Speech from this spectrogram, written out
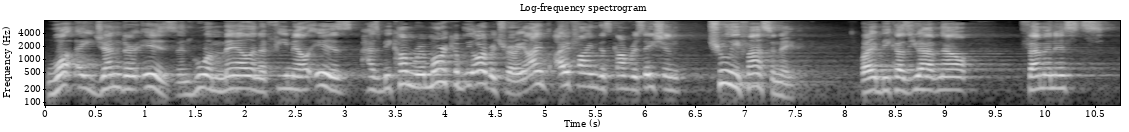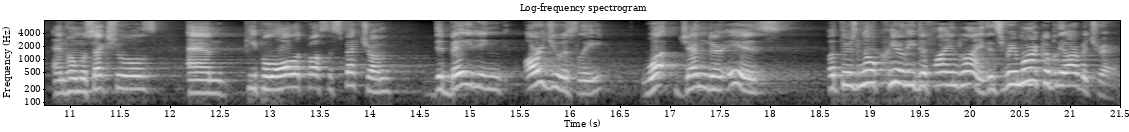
what a gender is and who a male and a female is has become remarkably arbitrary. And I, I find this conversation truly fascinating, right? Because you have now feminists and homosexuals and people all across the spectrum debating arduously what gender is, but there's no clearly defined lines. It's remarkably arbitrary.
